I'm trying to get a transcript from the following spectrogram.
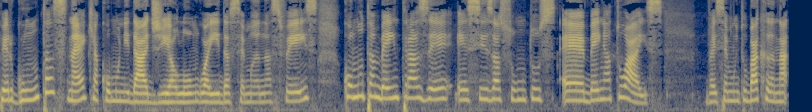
perguntas, né, que a comunidade ao longo aí das semanas fez, como também trazer esses assuntos é, bem atuais. Vai ser muito bacana.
